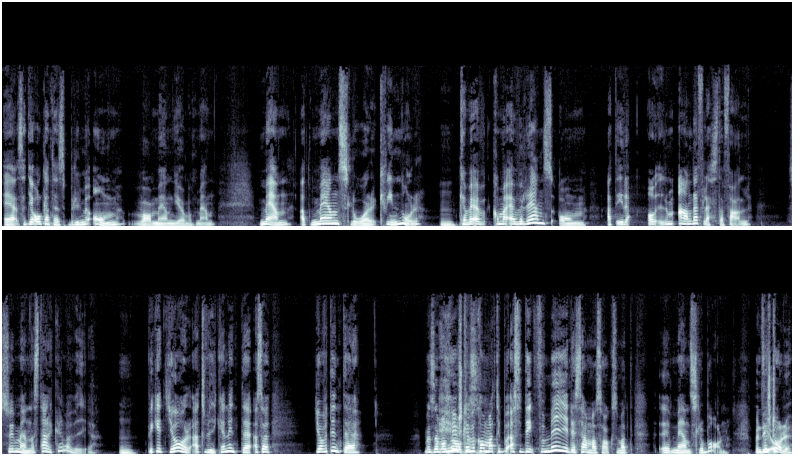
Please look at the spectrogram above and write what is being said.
Eh, så att jag orkar inte ens bry mig om vad män gör mot män. Men att män slår kvinnor, Mm. kan vi komma överens om att i de allra flesta fall så är männen starkare än vad vi är. Mm. Vilket gör att vi kan inte, alltså jag vet inte, hur ska vi komma till... Alltså det, för mig är det samma sak som att eh, män slår barn. Det Förstår du?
